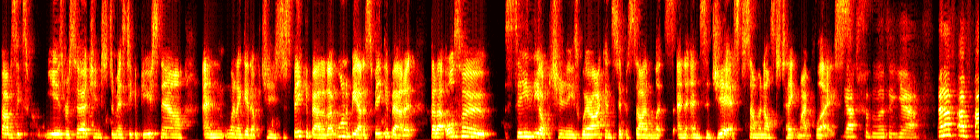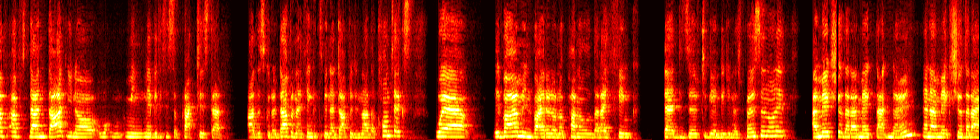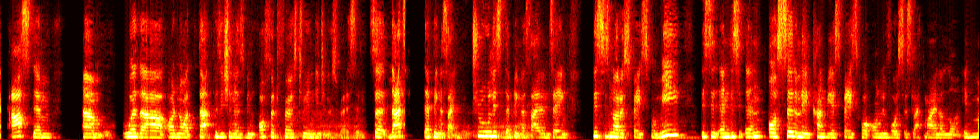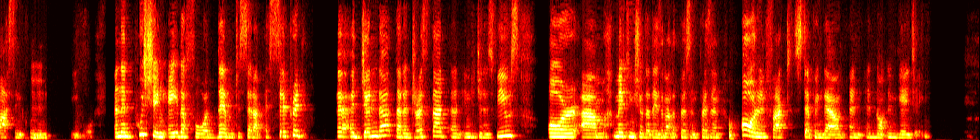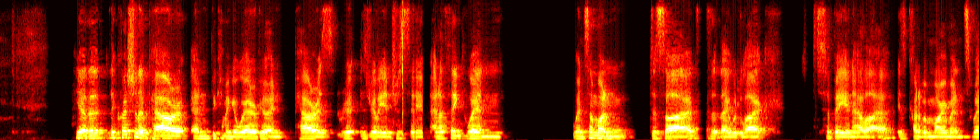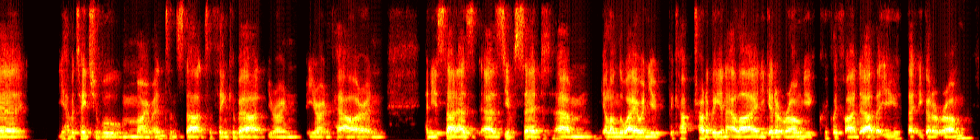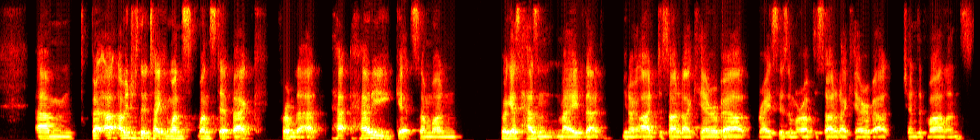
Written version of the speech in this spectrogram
five or six years research into domestic abuse now and when i get opportunities to speak about it i want to be able to speak about it but i also see the opportunities where i can step aside and let's and, and suggest someone else to take my place. Absolutely yeah. And I've, I've, I've, I've done that you know i mean maybe this is a practice that others could adopt and i think it's been adopted in other contexts where if I'm invited on a panel that I think that deserve to be Indigenous person on it, I make sure that I make that known and I make sure that I ask them um, whether or not that position has been offered first to Indigenous person. So that's stepping aside, truly stepping aside and saying, this is not a space for me. This is, and this, and or certainly it can't be a space for only voices like mine alone. It must include mm. people. And then pushing either for them to set up a separate agenda that address that and indigenous views or um, making sure that there's another person present or in fact stepping down and, and not engaging. Yeah the, the question of power and becoming aware of your own power is re- is really interesting. And i think when when someone decides that they would like to be an ally is kind of a moment where you have a teachable moment and start to think about your own your own power and and you start as as you've said um, along the way when you become try to be an ally and you get it wrong you quickly find out that you that you got it wrong. Um, but I, am interested in taking one one step back from that. How, how do you get someone who I guess hasn't made that you know I've decided I care about racism or I've decided I care about gendered violence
